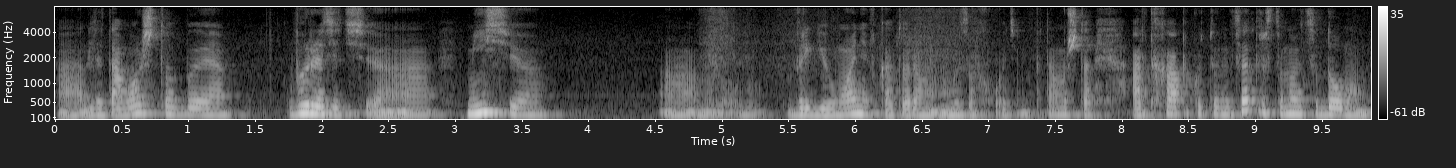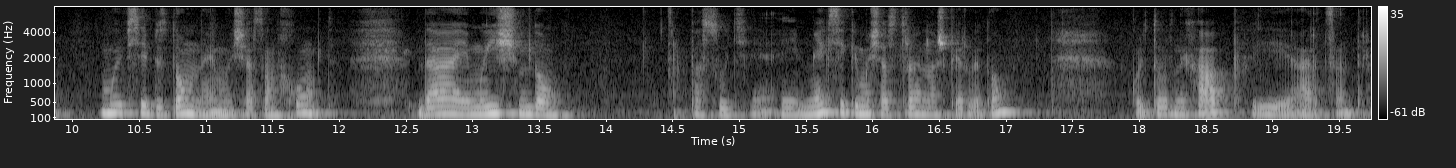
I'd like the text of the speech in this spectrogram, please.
а, для того, чтобы выразить миссию а, в регионе, в котором мы заходим. Потому что арт-хаб и культурный центр становятся домом. Мы все бездомные, мы сейчас unhomed, да, и мы ищем дом, по сути. И в Мексике мы сейчас строим наш первый дом, культурный хаб и арт-центр.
